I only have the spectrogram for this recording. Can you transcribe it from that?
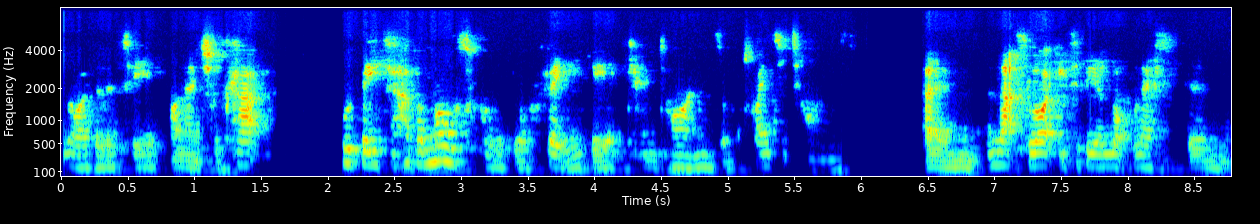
liability financial cap would be to have a multiple of your fee, be it 10 times or 20 times. Um, and that's likely to be a lot less than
